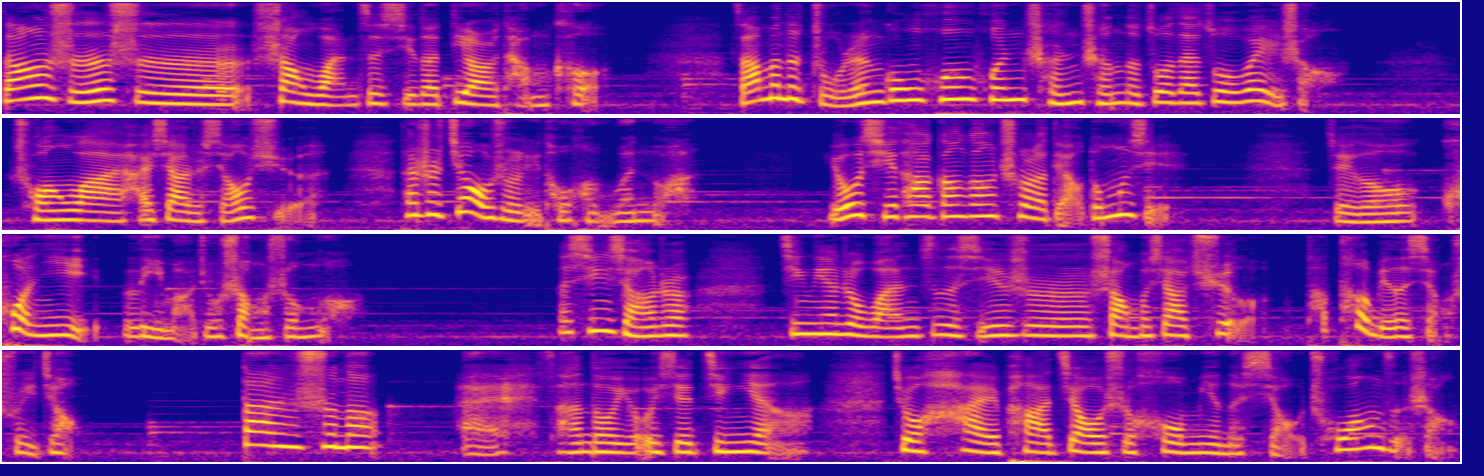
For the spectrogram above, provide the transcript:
当时是上晚自习的第二堂课，咱们的主人公昏昏沉沉地坐在座位上，窗外还下着小雪，但是教室里头很温暖。尤其他刚刚吃了点东西，这个困意立马就上升了。他心想着，今天这晚自习是上不下去了，他特别的想睡觉，但是呢。哎，咱都有一些经验啊，就害怕教室后面的小窗子上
